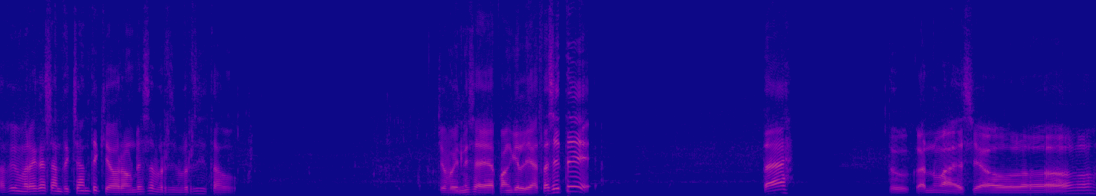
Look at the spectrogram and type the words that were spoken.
Tapi mereka cantik-cantik ya orang desa bersih-bersih tahu. Coba ini saya panggil ya. Teh Siti! Teh! Tuh kan masya Allah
